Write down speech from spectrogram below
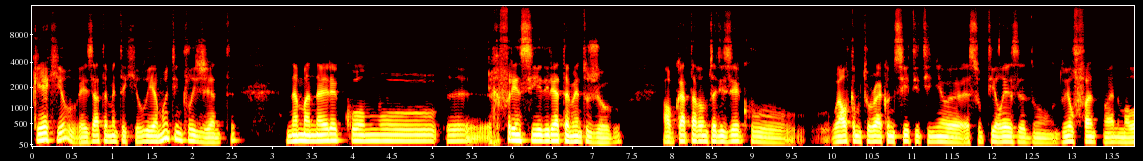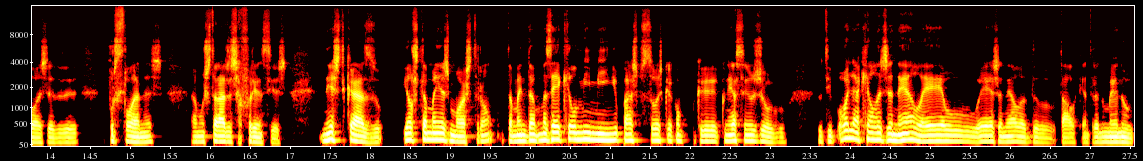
que é aquilo, é exatamente aquilo, e é muito inteligente na maneira como uh, referencia diretamente o jogo. Há bocado estávamos a dizer que o Welcome to Raccoon City tinha a subtileza de um, de um elefante, não é? Numa loja de porcelanas, a mostrar as referências. Neste caso, eles também as mostram, também dão, mas é aquele miminho para as pessoas que, que, conhecem o jogo. Do tipo, olha aquela janela, é, o, é a janela do tal que entra no menu.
